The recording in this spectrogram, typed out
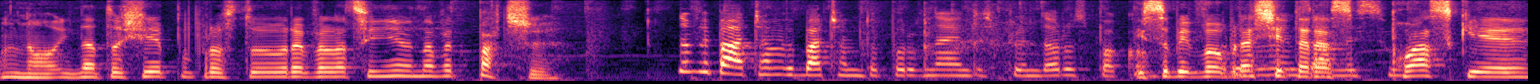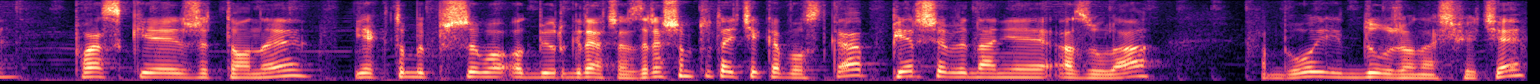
No i na to się po prostu rewelacyjnie nawet patrzy. No wybaczam, wybaczam to porównanie do Splendoru, spoko. I sobie wyobraźcie teraz zamysł. płaskie, płaskie żetony, jak to by przyszło odbiór gracza. Zresztą tutaj ciekawostka, pierwsze wydanie Azula A było ich dużo na świecie,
